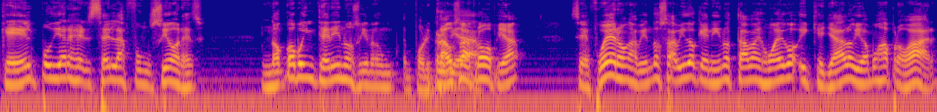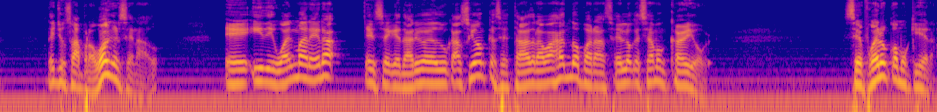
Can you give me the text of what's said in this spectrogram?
que él pudiera ejercer las funciones, no como interino, sino por causa propia, se fueron habiendo sabido que Nino estaba en juego y que ya lo íbamos a aprobar. De hecho, se aprobó en el Senado. Eh, y de igual manera, el secretario de Educación, que se estaba trabajando para hacer lo que se llama un carryover. Se fueron como quieran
